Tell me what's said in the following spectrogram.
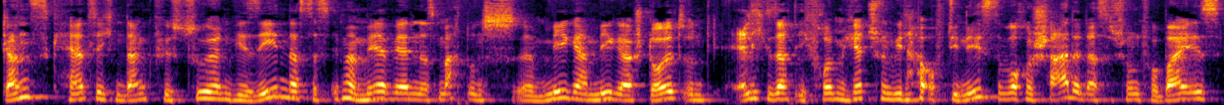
Ganz herzlichen Dank fürs Zuhören. Wir sehen, dass das immer mehr werden. Das macht uns äh, mega, mega stolz. Und ehrlich gesagt, ich freue mich jetzt schon wieder auf die nächste Woche. Schade, dass es schon vorbei ist.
